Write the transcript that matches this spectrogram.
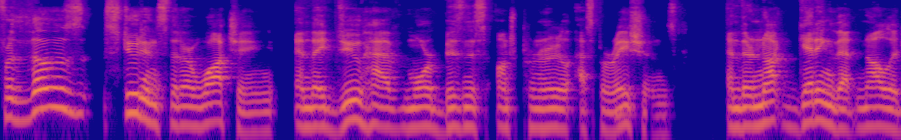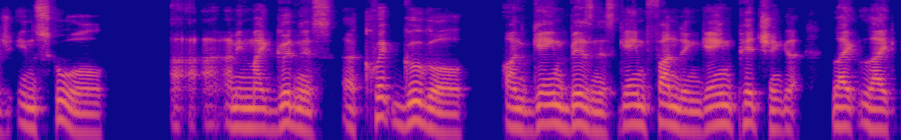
for those students that are watching and they do have more business entrepreneurial aspirations, and they're not getting that knowledge in school. I, I mean, my goodness, a quick Google on game business, game funding, game pitching, like like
